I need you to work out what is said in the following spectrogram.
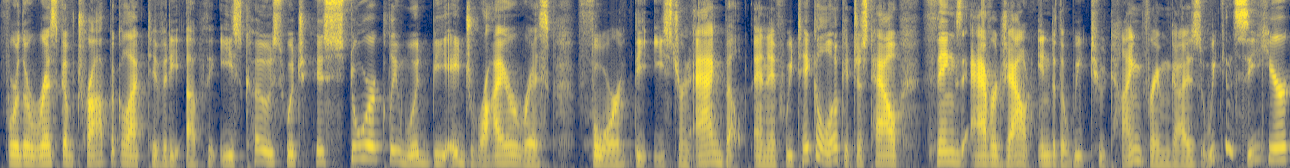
for the risk of tropical activity up the east coast, which historically would be a drier risk for the eastern ag belt. And if we take a look at just how things average out into the week two time frame, guys, we can see here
